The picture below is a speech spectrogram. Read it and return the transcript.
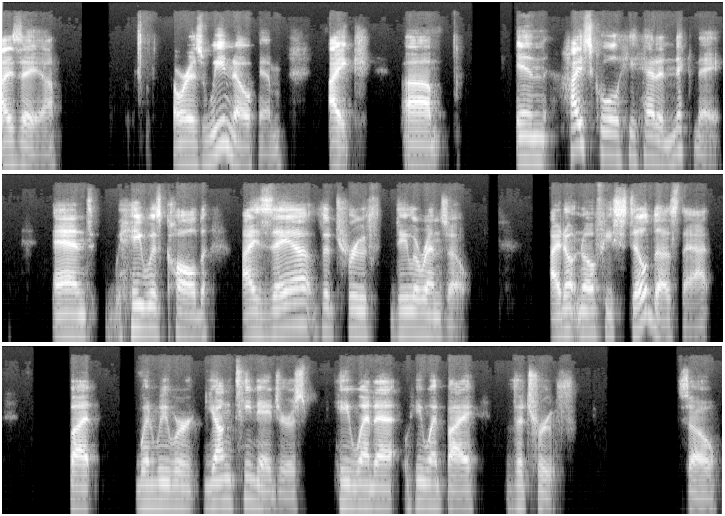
Isaiah, or as we know him, Ike. Um, in high school, he had a nickname, and he was called Isaiah the Truth Di Lorenzo. I don't know if he still does that, but when we were young teenagers, he went at he went by the truth. So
